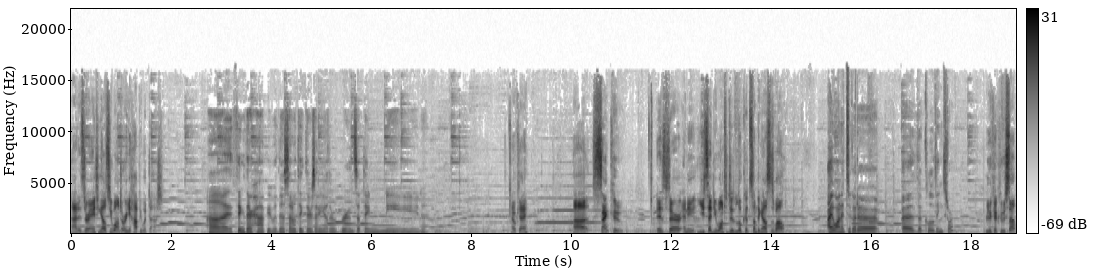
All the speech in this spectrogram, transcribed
And is there anything else you want, or are you happy with that? I think they're happy with this. I don't think there's any other runes that they need. Okay. Uh, Sanku, is there any? You said you wanted to look at something else as well. I wanted to go to uh, the clothing store. Ryukakusa,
